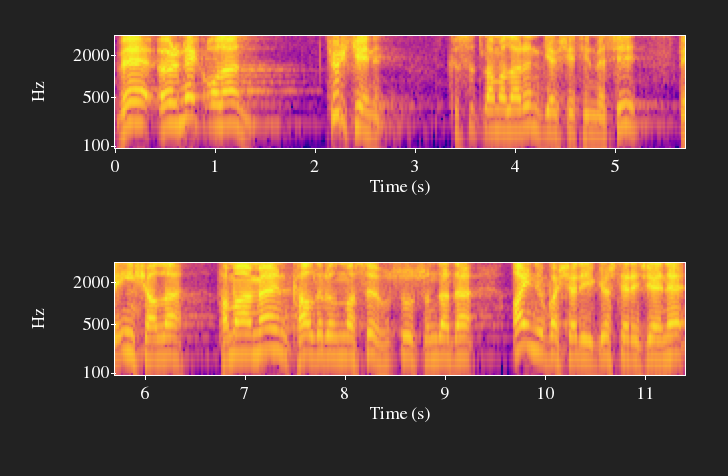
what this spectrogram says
ve örnek olan Türkiye'nin kısıtlamaların gevşetilmesi ve inşallah tamamen kaldırılması hususunda da aynı başarıyı göstereceğine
